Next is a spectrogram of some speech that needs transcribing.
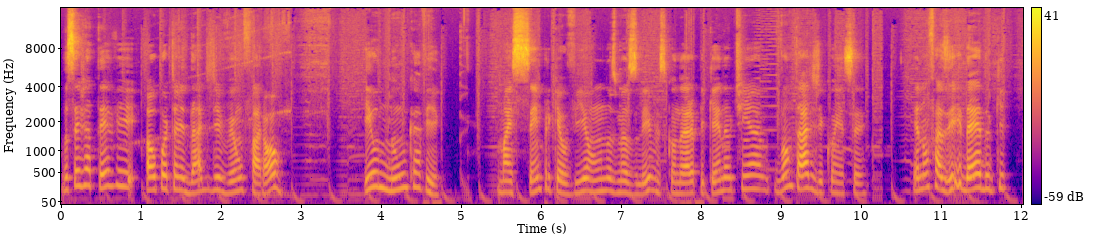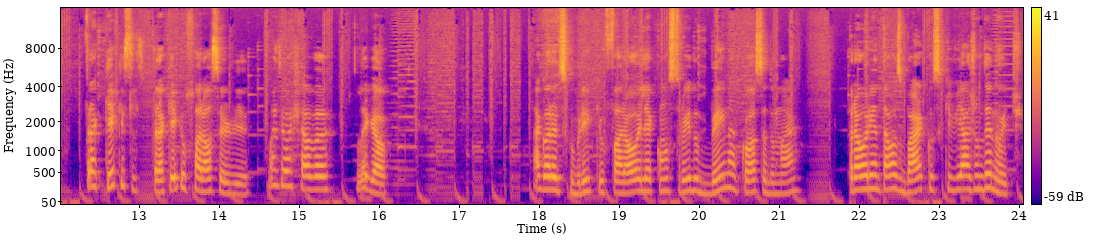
Você já teve a oportunidade de ver um farol? Eu nunca vi. Mas sempre que eu via um nos meus livros quando eu era pequena, eu tinha vontade de conhecer. Eu não fazia ideia do que para que que para que que o farol servia, mas eu achava legal. Agora eu descobri que o farol ele é construído bem na costa do mar para orientar os barcos que viajam de noite.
